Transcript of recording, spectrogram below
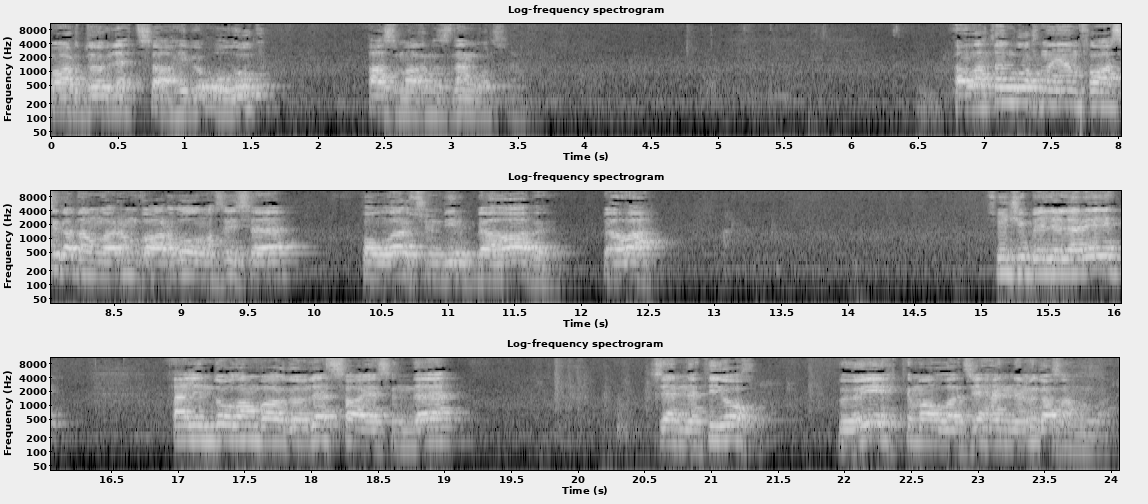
Var dövlət sahibi olub, azmağınızdan qorxuram. Allahdan qorxmayan fasik adamların varlı olması isə onlar üçün bir bəladır, bəla. Çünki belələri əlində olan var dövlət sayəsində cənnəti yox, böyük ehtimalla cəhənnəmi qazanırlar.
